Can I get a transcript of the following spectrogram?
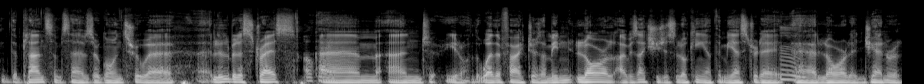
the plants themselves are going through a, a little bit of stress. Okay. Um, and, you know, the weather factors. I mean, laurel, I was actually just looking at them yesterday, Hmm. uh, laurel in general.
